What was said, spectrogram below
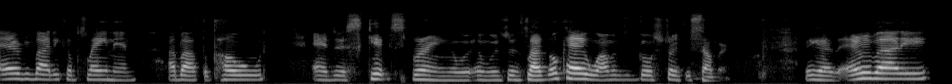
everybody complaining about the cold, and just skipped spring and was just like, okay, well, I'm gonna go straight to summer because everybody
